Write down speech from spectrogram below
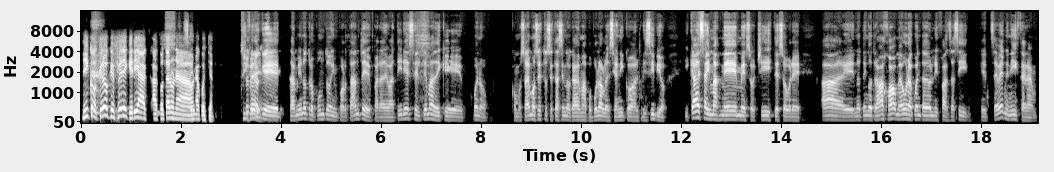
Nico, creo que Fede quería acotar una, cuestión. Yo creo que también otro punto importante para debatir es el tema de que, bueno, como sabemos esto se está haciendo cada vez más popular, lo decía Nico al principio, y cada vez hay más memes o chistes sobre, ah, eh, no tengo trabajo, ah, me hago una cuenta de OnlyFans, así, que se ven en Instagram,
